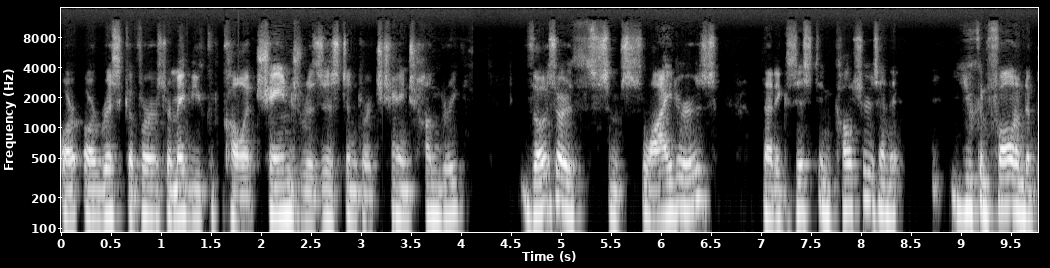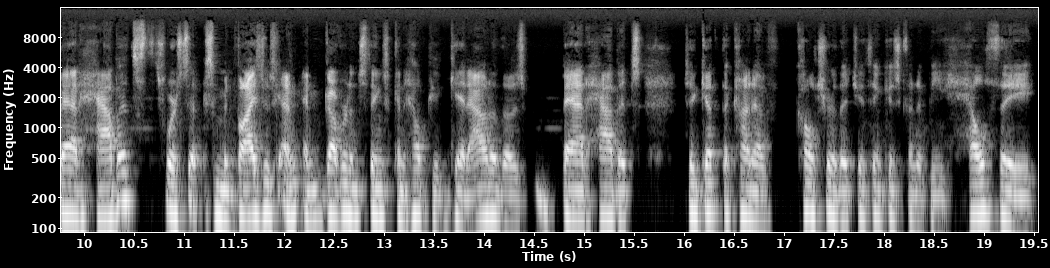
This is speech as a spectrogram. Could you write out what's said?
or, or risk averse or maybe you could call it change resistant or change hungry those are some sliders that exist in cultures and it, you can fall into bad habits That's where some advisors and, and governance things can help you get out of those bad habits to get the kind of culture that you think is going to be healthy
